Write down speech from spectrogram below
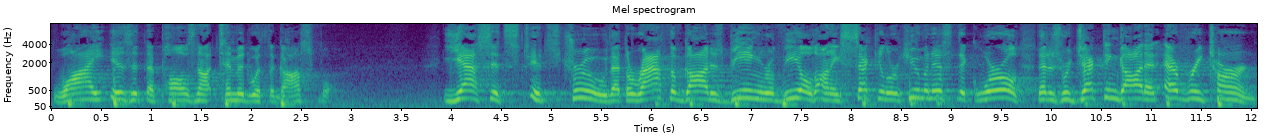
Why is it that Paul's not timid with the gospel? Yes, it's, it's true that the wrath of God is being revealed on a secular, humanistic world that is rejecting God at every turn.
